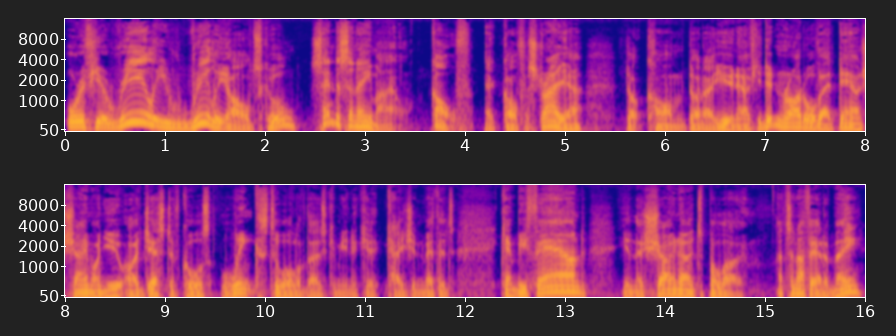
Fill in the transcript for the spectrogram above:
Or if you're really, really old school, send us an email golf at golfaustralia.com.au. Now, if you didn't write all that down, shame on you. I just, of course, links to all of those communication methods can be found in the show notes below. That's enough out of me.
